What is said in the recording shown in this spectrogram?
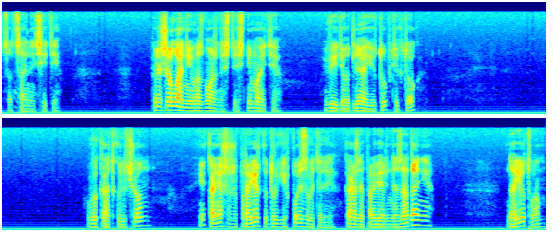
в социальной сети. При желании и возможности снимайте видео для YouTube, TikTok. ВК отключен. И, конечно же, проверка других пользователей. Каждое проверенное задание дает вам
